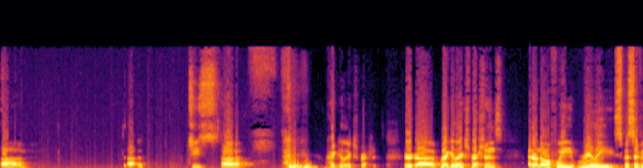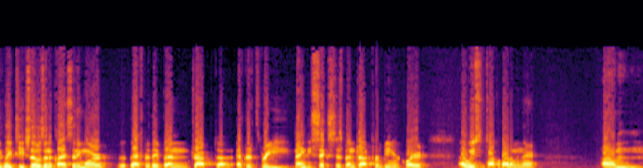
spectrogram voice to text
uh, uh, uh, regular expressions. Er, uh, regular expressions. I don't know if we really specifically teach those in a class anymore after they've been dropped, after 396 has been dropped from being required. We used to talk about them in there. Um,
